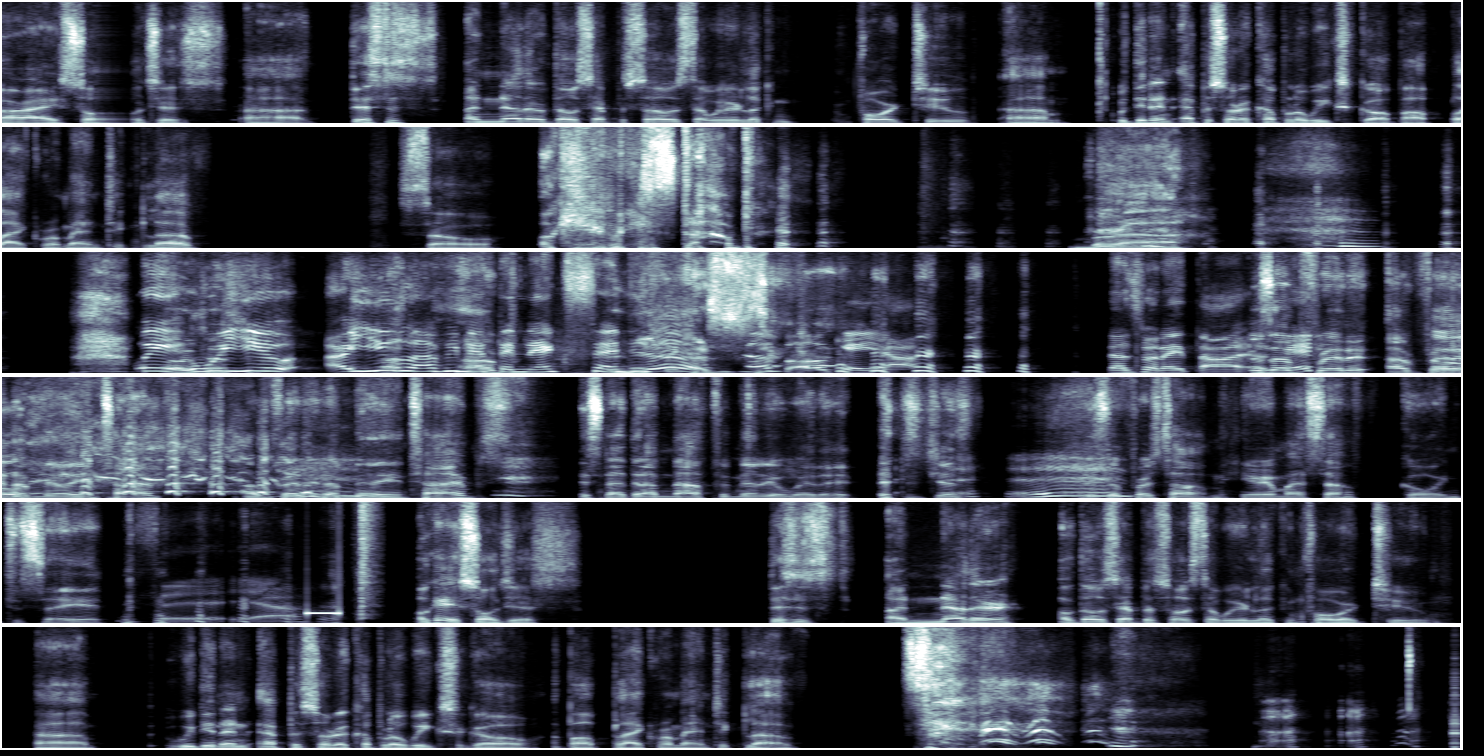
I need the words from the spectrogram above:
All right, soldiers. Uh, this is another of those episodes that we were looking forward to. Um, we did an episode a couple of weeks ago about black romantic love. So, okay, we stop. Bruh. Wait, Oh, were you? Are you uh, laughing at uh, the next sentence? yes. Okay, yeah. That's what I thought. Because Okay. I've read it, I've read Oh. it a million times. I've read it a million times. It's not that I'm not familiar with it. It's just it's the first time I'm hearing myself going to say it. yeah. Okay, soldiers. This is another of those episodes that we're looking forward to. Uh, we did an episode a couple of weeks ago about black romantic love.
